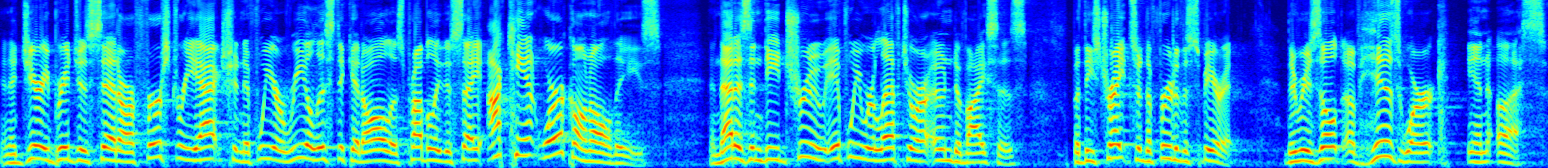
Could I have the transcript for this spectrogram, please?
And Jerry Bridges said, Our first reaction, if we are realistic at all, is probably to say, I can't work on all these. And that is indeed true if we were left to our own devices. But these traits are the fruit of the Spirit, the result of His work in us.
